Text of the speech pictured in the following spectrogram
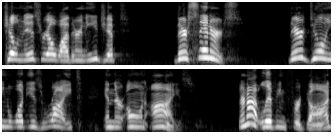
Children of Israel, while they're in Egypt, they're sinners. They're doing what is right in their own eyes. They're not living for God.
